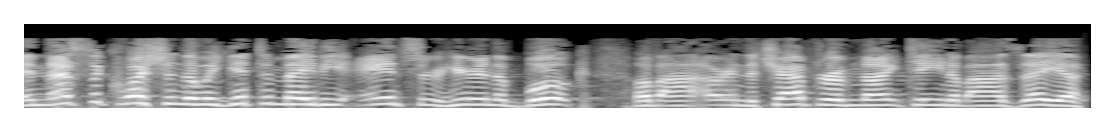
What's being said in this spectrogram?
And that's the question that we get to maybe answer here in the book of, or in the chapter of 19 of Isaiah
